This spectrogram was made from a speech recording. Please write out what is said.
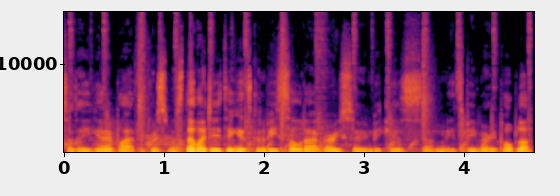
So there you go, buy it for Christmas. Though I do think it's going to be sold out very soon because um, it's been very popular.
